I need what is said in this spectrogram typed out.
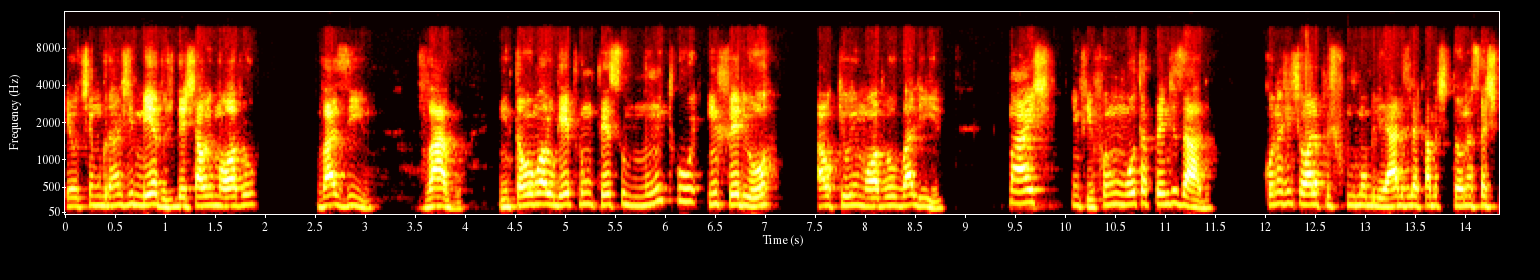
eu tinha um grande medo de deixar o imóvel vazio, vago. Então, eu aluguei por um preço muito inferior ao que o imóvel valia. Mas, enfim, foi um outro aprendizado. Quando a gente olha para os fundos imobiliários, ele acaba te dando essas,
